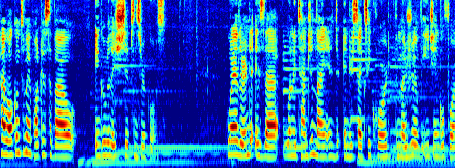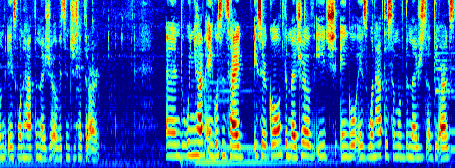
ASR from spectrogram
Hi, welcome to my podcast about angle relationships and circles. What I learned is that when a tangent line inter- intersects a chord, the measure of each angle formed is one half the measure of its intercepted arc. And when you have angles inside a circle, the measure of each angle is one half the sum of the measures of the arcs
